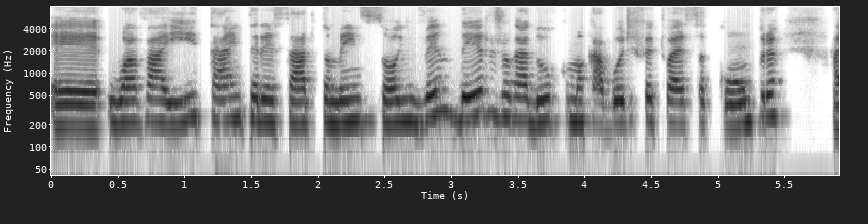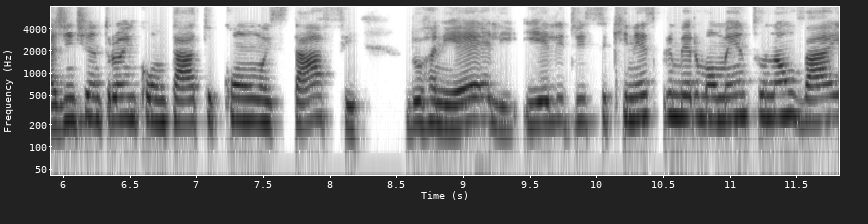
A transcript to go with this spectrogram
É, o Havaí está interessado também só em vender o jogador, como acabou de efetuar essa compra. A gente entrou em contato com o staff do Ranielli e ele disse que nesse primeiro momento não vai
